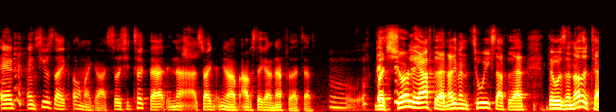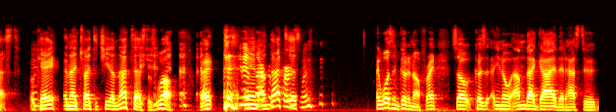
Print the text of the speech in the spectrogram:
And and she was like, oh my gosh. So she took that and uh, so I, you know, obviously I got an F for that test. Oh. But shortly after that, not even two weeks after that, there was another test. Okay, and I tried to cheat on that test as well, right? And on that test, one. it wasn't good enough, right? So, because you know, I'm that guy that has to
